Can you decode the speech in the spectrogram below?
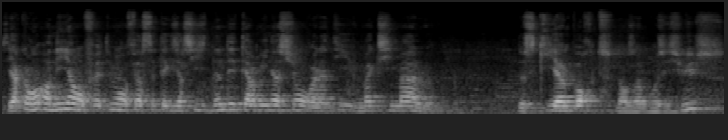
C'est-à-dire qu'en ayant en fait faire cet exercice d'indétermination relative maximale de ce qui importe dans un processus,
